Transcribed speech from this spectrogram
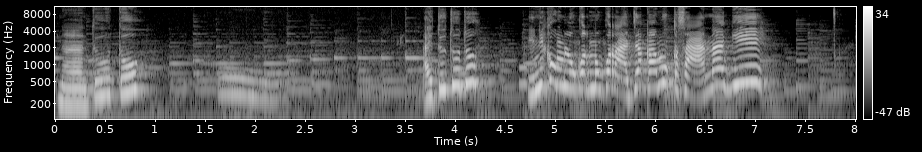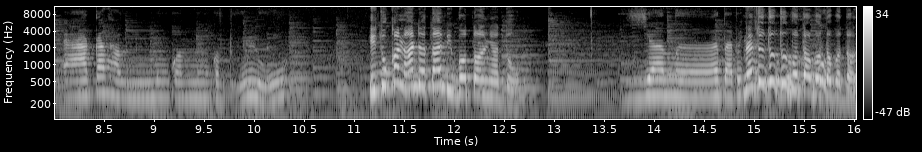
Nah, tuh tuh. Uh. Ah, itu tuh tuh. Ini kok melungker-lungker aja kamu ke sana, Gi. Ya kan harus mungker-mungker dulu. Itu kan ada tadi botolnya tuh. Iya, ne, tapi Nah, tuh, tuh, tuh, botol, botol, botol.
